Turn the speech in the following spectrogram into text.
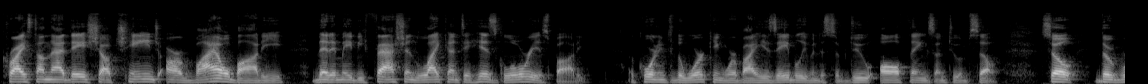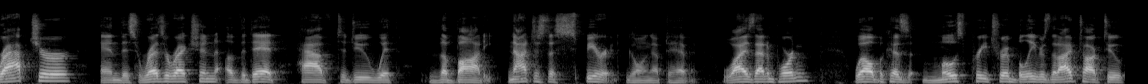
Christ on that day shall change our vile body that it may be fashioned like unto his glorious body, according to the working whereby he is able even to subdue all things unto himself. So the rapture and this resurrection of the dead have to do with the body, not just a spirit going up to heaven. Why is that important? Well, because most pre trib believers that I've talked to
